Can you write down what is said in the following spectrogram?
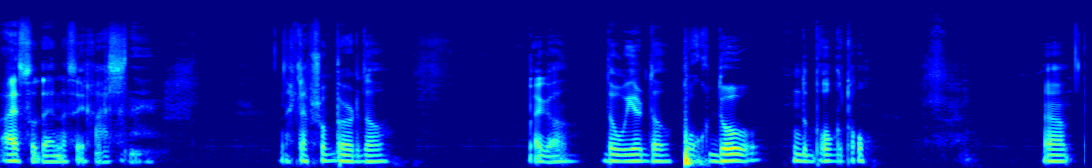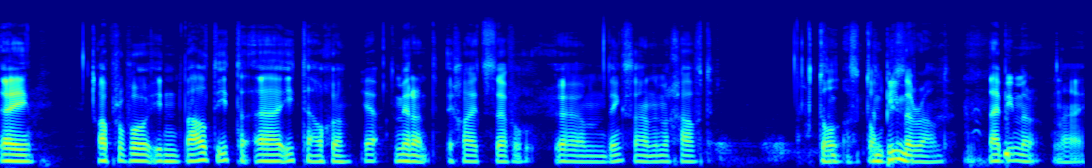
eins von denen Ich sicher. weiß es nicht. Ich glaube schon Birdo. Egal. The Weirdo. Bordeaux. The Birdo. Ja, ey. Apropos in die Welt einte- äh, eintauchen. Ja. Wir haben, ich habe jetzt einfach ähm, Dings haben wir gekauft. Dol also Dolby? Surround. Nein, Beamer. Nein.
